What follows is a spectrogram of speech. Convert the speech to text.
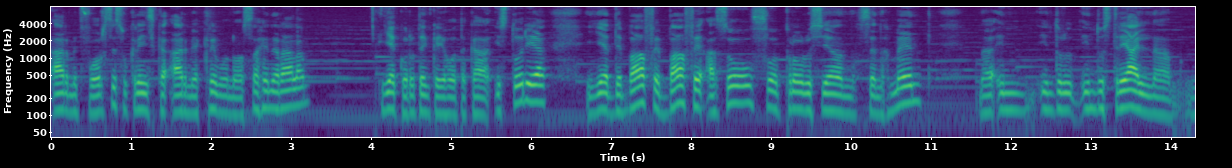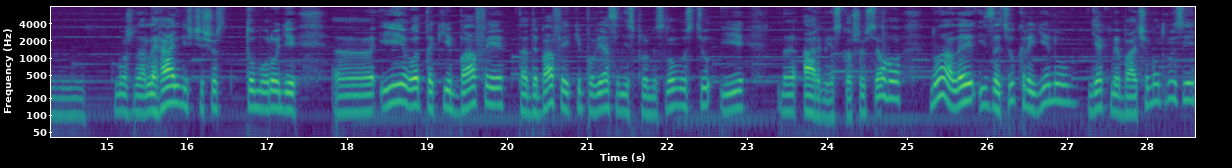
Armed Forces, Українська армія Кривоноса генерала. Є коротенька його така історія. Є дебафи, бафи, Азов, проросіян сегмент, е, ін- інду- індустріальна можна легальність чи щось в тому роді. Е, І от такі бафи та дебафи, які пов'язані з промисловістю і е, армією, скорше всього. Ну, але і за цю країну, як ми бачимо, друзі,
